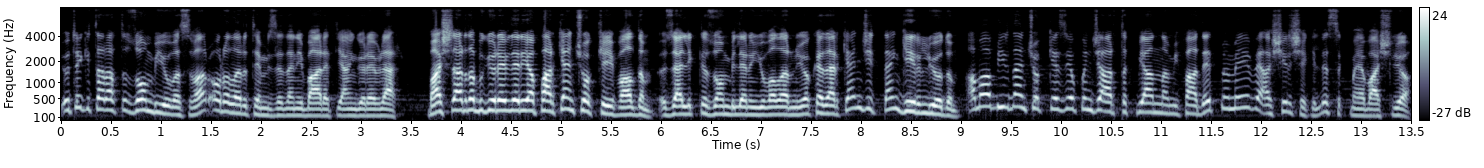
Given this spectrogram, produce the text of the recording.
Öteki tarafta zombi yuvası var oraları temizleden ibaret yan görevler. Başlarda bu görevleri yaparken çok keyif aldım. Özellikle zombilerin yuvalarını yok ederken cidden geriliyordum. Ama birden çok kez yapınca artık bir anlam ifade etmemeye ve aşırı şekilde sıkmaya başlıyor.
